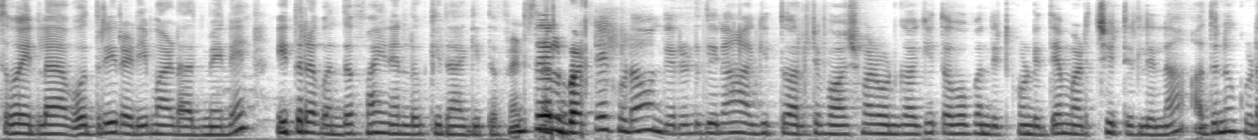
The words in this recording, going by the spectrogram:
ಸೊ ಎಲ್ಲ ಒದ್ರಿ ರೆಡಿ ಮಾಡಾದ್ಮೇಲೆ ಈ ಥರ ಬಂದು ಫೈನಲ್ ಲುಕ್ ಇದಾಗಿತ್ತು ಫ್ರೆಂಡ್ಸ್ ಅಲ್ಲಿ ಬಟ್ಟೆ ಕೂಡ ಒಂದು ಎರಡು ದಿನ ಆಗಿತ್ತು. ಆಲ್ರೆಡಿ ವಾಶ್ ಮಾಡಿ ಒಣಗಾಗಿ ತೊಗೊಬಂದು ಇಟ್ಕೊಂಡಿದ್ದೆ ಮಡಚಿಟ್ಟಿರಲಿಲ್ಲ. ಅದನ್ನು ಕೂಡ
